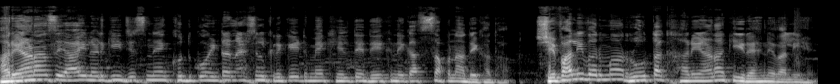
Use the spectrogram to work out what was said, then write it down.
हरियाणा से आई लड़की जिसने खुद को इंटरनेशनल क्रिकेट में खेलते देखने का सपना देखा था। शिफाली वर्मा रोहतक, हरियाणा की रहने वाली हैं।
